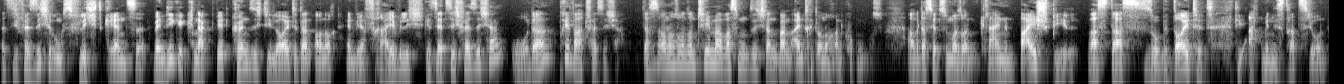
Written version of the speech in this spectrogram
Das ist die Versicherungspflichtgrenze. Wenn die geknackt wird, können sich die Leute dann auch noch entweder freiwillig gesetzlich versichern oder privat versichern. Das ist auch noch so ein Thema, was man sich dann beim Eintritt auch noch angucken muss. Aber das jetzt nur mal so ein kleines Beispiel, was das so bedeutet, die Administration.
